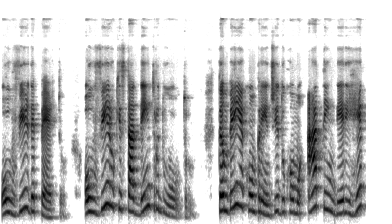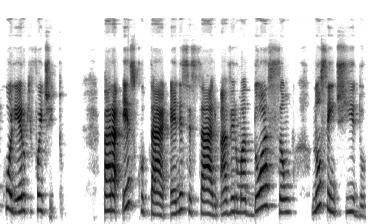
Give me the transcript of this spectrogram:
ouvir de perto, ouvir o que está dentro do outro. Também é compreendido como atender e recolher o que foi dito. Para escutar é necessário haver uma doação no sentido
